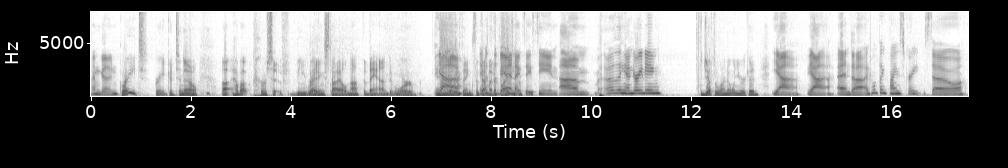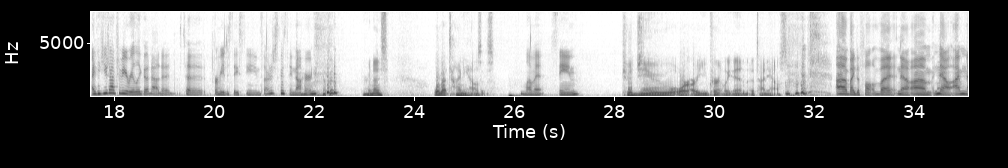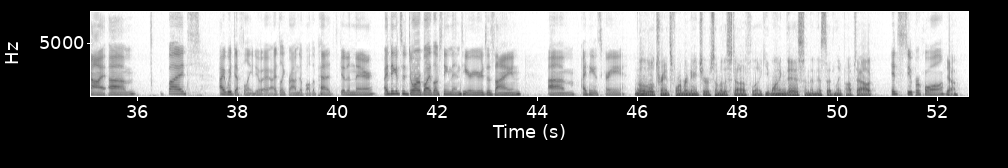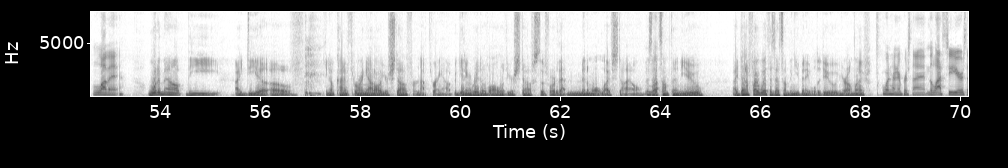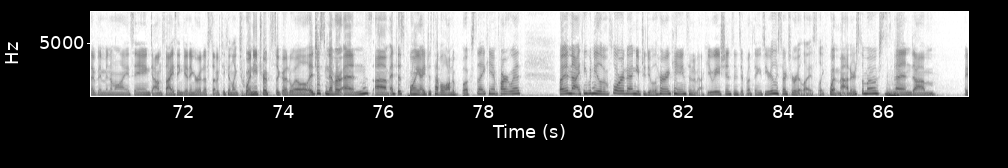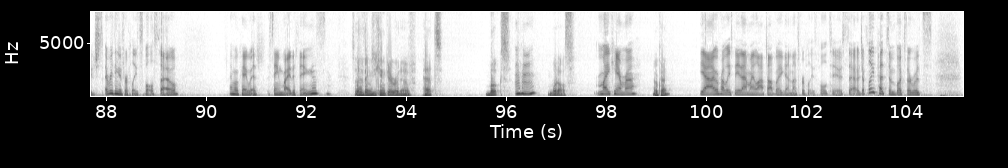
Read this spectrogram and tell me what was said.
I'm good. great, great, good to know. Uh, how about cursive, the writing style, not the band, or any Yeah. other things that if that it's might the apply band, to? I'd say seen. Um, uh, the handwriting, Did you have to learn it when you were a kid? yeah, yeah, and uh, I don't think mine's great. So I think you'd have to be really good at it to for me to say seen. So I'm just gonna say not heard. Okay, very nice. What about tiny houses? Love it. Seen. Could you, or are you currently in a tiny house? uh, by default. But no, um, no, I'm not. Um, but I would definitely do it. I'd like round up all the pets, get in there. I think it's adorable. I love seeing the interior design. Um, I think it's great. and the little transformer nature of some of the stuff, like you wind this and then this suddenly pops out. It's super cool. Yeah. Love it. What about the idea of, you know, kind of throwing out all your stuff or not throwing out, but getting rid of all of your stuff? So, sort of that minimal lifestyle. Is Lo- that something you identify with? Is that something you've been able to do in your own life? 100%. The last two years, I've been minimalizing, downsizing, getting rid of stuff. I've taken like 20 trips to Goodwill. It just never ends. Um, at this point, I just have a lot of books that I can't part with. But in that, I think when you live in Florida and you have to deal with hurricanes and evacuations and different things, you really start to realize like what matters the most. Mhm. And um, I just everything is replaceable, so I'm okay with saying bye to things. So, the things you can't get rid of pets, books. hmm What else? My camera. Okay. Yeah, I would probably say that my laptop, but again, that's replaceable too. So definitely pets and books are what's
